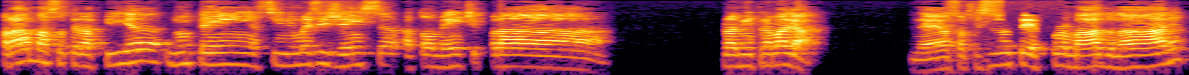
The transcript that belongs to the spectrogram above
para massoterapia não tem assim nenhuma exigência atualmente para para mim trabalhar, né? Eu só preciso ter formado na área,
